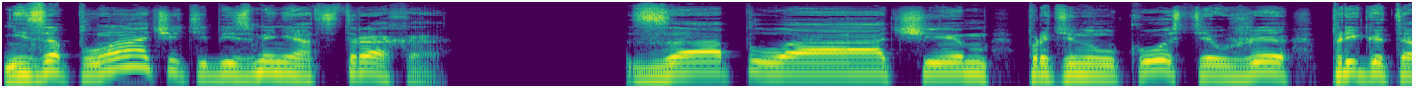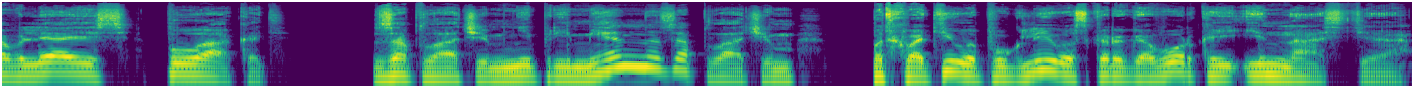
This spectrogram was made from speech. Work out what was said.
Не заплачете без меня от страха? «Заплачем», — протянул Костя, уже приготовляясь плакать. «Заплачем, непременно заплачем», — подхватила пугливо скороговоркой и Настя.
